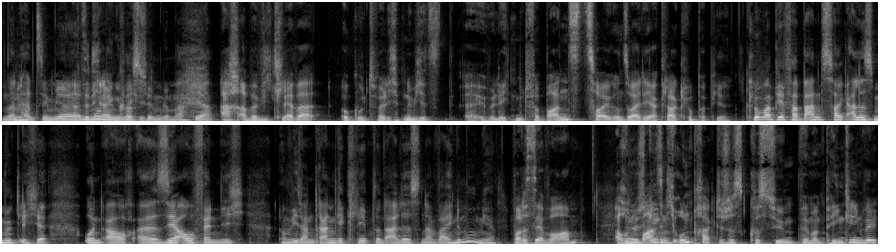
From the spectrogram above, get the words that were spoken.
Und dann hat sie mir Hat ein Mumienkostüm gemacht, ja. Ach, aber wie clever. Oh gut, weil ich habe nämlich jetzt äh, überlegt mit Verbandszeug und so weiter. Ja klar, Klopapier. Klopapier, Verbandszeug, alles Mögliche. Und auch äh, sehr aufwendig. Irgendwie dann dran geklebt und alles. Und dann war ich eine Mumie. War das sehr warm? Auch Ja, ein wahnsinnig ging. unpraktisches Kostüm, wenn man pinkeln will.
